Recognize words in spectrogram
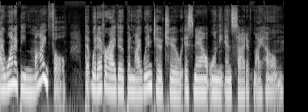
I want to be mindful that whatever I've opened my window to is now on the inside of my home.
